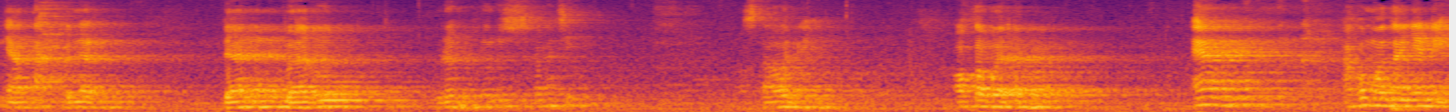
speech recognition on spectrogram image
nyata benar dan baru Udah lulus kapan sih? Setahun ya? Oktober. M, aku mau tanya nih,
